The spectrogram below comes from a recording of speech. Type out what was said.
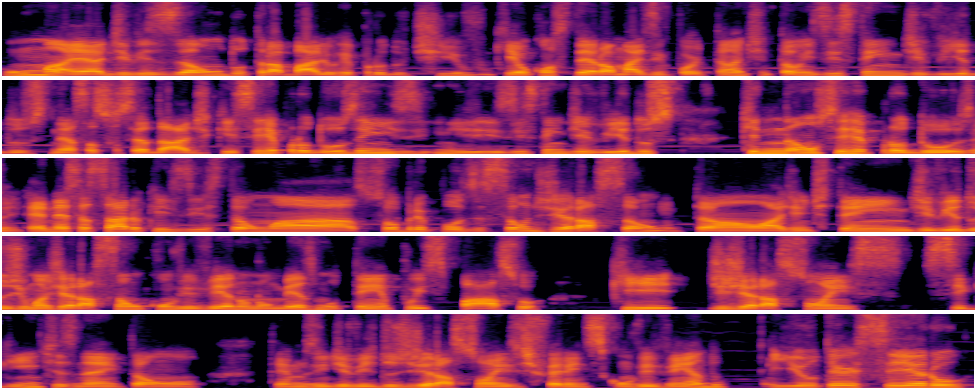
Uma é a divisão do trabalho reprodutivo, que eu considero a mais importante. Então, existem indivíduos nessa sociedade que se reproduzem e existem indivíduos que não se reproduzem. É necessário que exista uma sobreposição de geração. Então, a gente tem indivíduos de uma geração convivendo no mesmo tempo e espaço que de gerações seguintes, né? Então, temos indivíduos de gerações diferentes convivendo. E o terceiro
